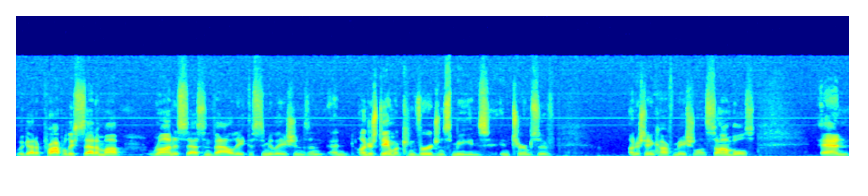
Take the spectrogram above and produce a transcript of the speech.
We've got to properly set them up, run, assess, and validate the simulations, and, and understand what convergence means in terms of understanding conformational ensembles. And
